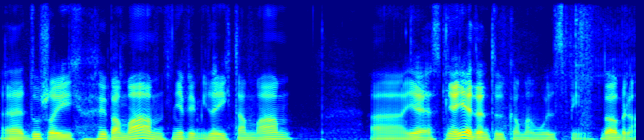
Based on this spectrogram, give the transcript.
E, dużo ich chyba mam, nie wiem ile ich tam mam. Jest, nie, jeden tylko mam wheelspin. Dobra.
